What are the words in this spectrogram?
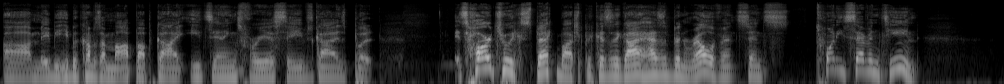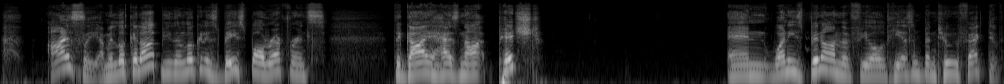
Uh, maybe he becomes a mop up guy, eats innings for you, saves guys, but it's hard to expect much because the guy hasn't been relevant since 2017. Honestly, I mean, look it up. You can look at his baseball reference. The guy has not pitched. And when he's been on the field, he hasn't been too effective.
